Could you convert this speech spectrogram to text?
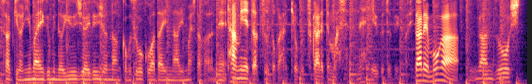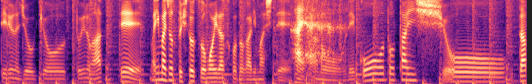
さっきの2枚組の「ユージュア・イリュージョン」なんかもすごく話題になりましたからね。ターミネーター2とかの曲使われてましたよね。言うことビバイ誰もがガンズを知っているような状況というのがあって、まあ、今ちょっと一つ思い出すことがありまして、はいはいはいあのレコード大賞だっ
